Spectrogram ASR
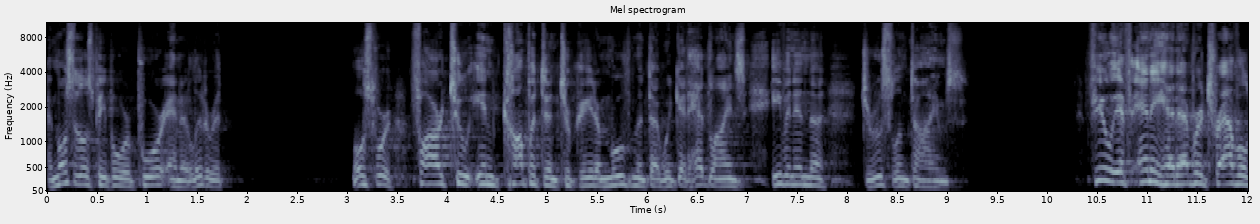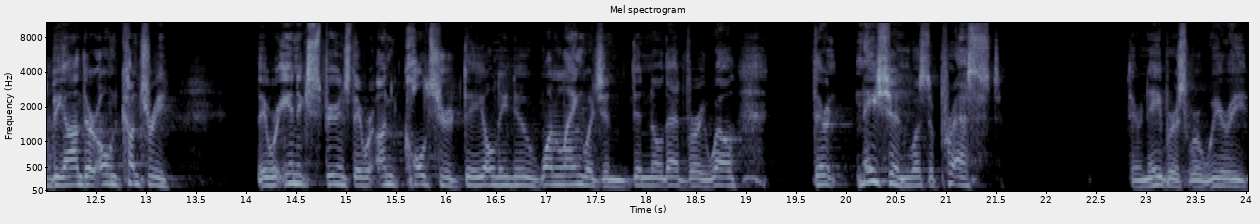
And most of those people were poor and illiterate. Most were far too incompetent to create a movement that would get headlines, even in the Jerusalem Times. Few, if any, had ever traveled beyond their own country They were inexperienced, they were uncultured, they only knew one language and didn't know that very well. Their nation was oppressed, their neighbors were weary,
